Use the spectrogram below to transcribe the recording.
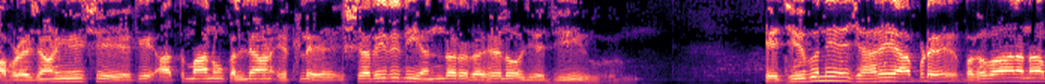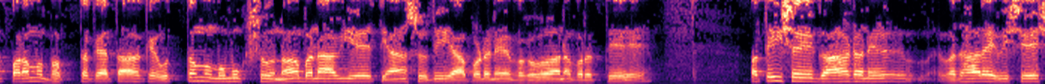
આપણે જાણીએ છીએ કે આત્માનું કલ્યાણ એટલે શરીરની અંદર રહેલો જે જીવ. એ જીવને જ્યારે આપણે ભગવાનના પરમ ભક્ત કહેતા કે ઉત્તમ મુમુક્ષુ ન બનાવીએ, ત્યાં સુધી આપણને ભગવાન પ્રત્યે અતિશય ગાઢ અને વધારે વિશેષ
